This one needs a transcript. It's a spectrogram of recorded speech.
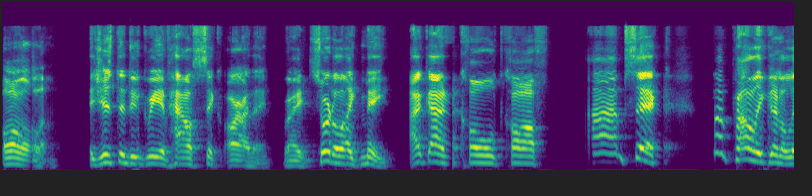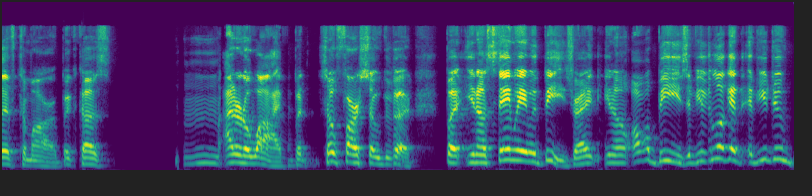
All of them. It's just the degree of how sick are they, right? Sort of like me. I got a cold, cough. I'm sick. I'm probably going to live tomorrow because Mm, I don't know why, but so far so good. But you know, same way with bees, right? You know, all bees. If you look at if you do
